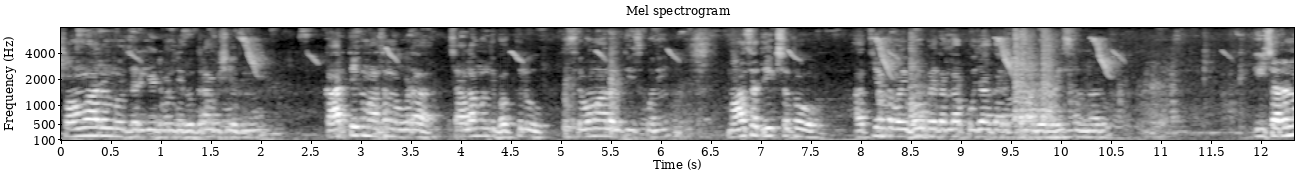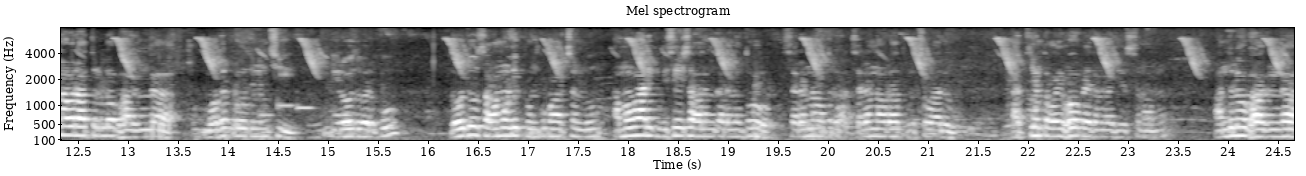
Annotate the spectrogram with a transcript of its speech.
సోమవారం రోజు జరిగేటువంటి రుద్రాభిషేకం కార్తీక మాసంలో కూడా చాలామంది భక్తులు శివమాలను తీసుకొని మాస దీక్షతో అత్యంత వైభవపేతంగా పూజా కార్యక్రమాలు నిర్వహిస్తున్నారు. ఈ శరన్నవరాత్రుల్లో భాగంగా మొదటి రోజు నుంచి ఈ రోజు వరకు రోజు సామూహిక కుంకుమార్చనలు అమ్మవారికి విశేష అలంకరణతో శరన్నవర శరణవరాత్రి ఉత్సవాలు అత్యంత వైభవపేతంగా చేస్తున్నాము. అందులో భాగంగా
